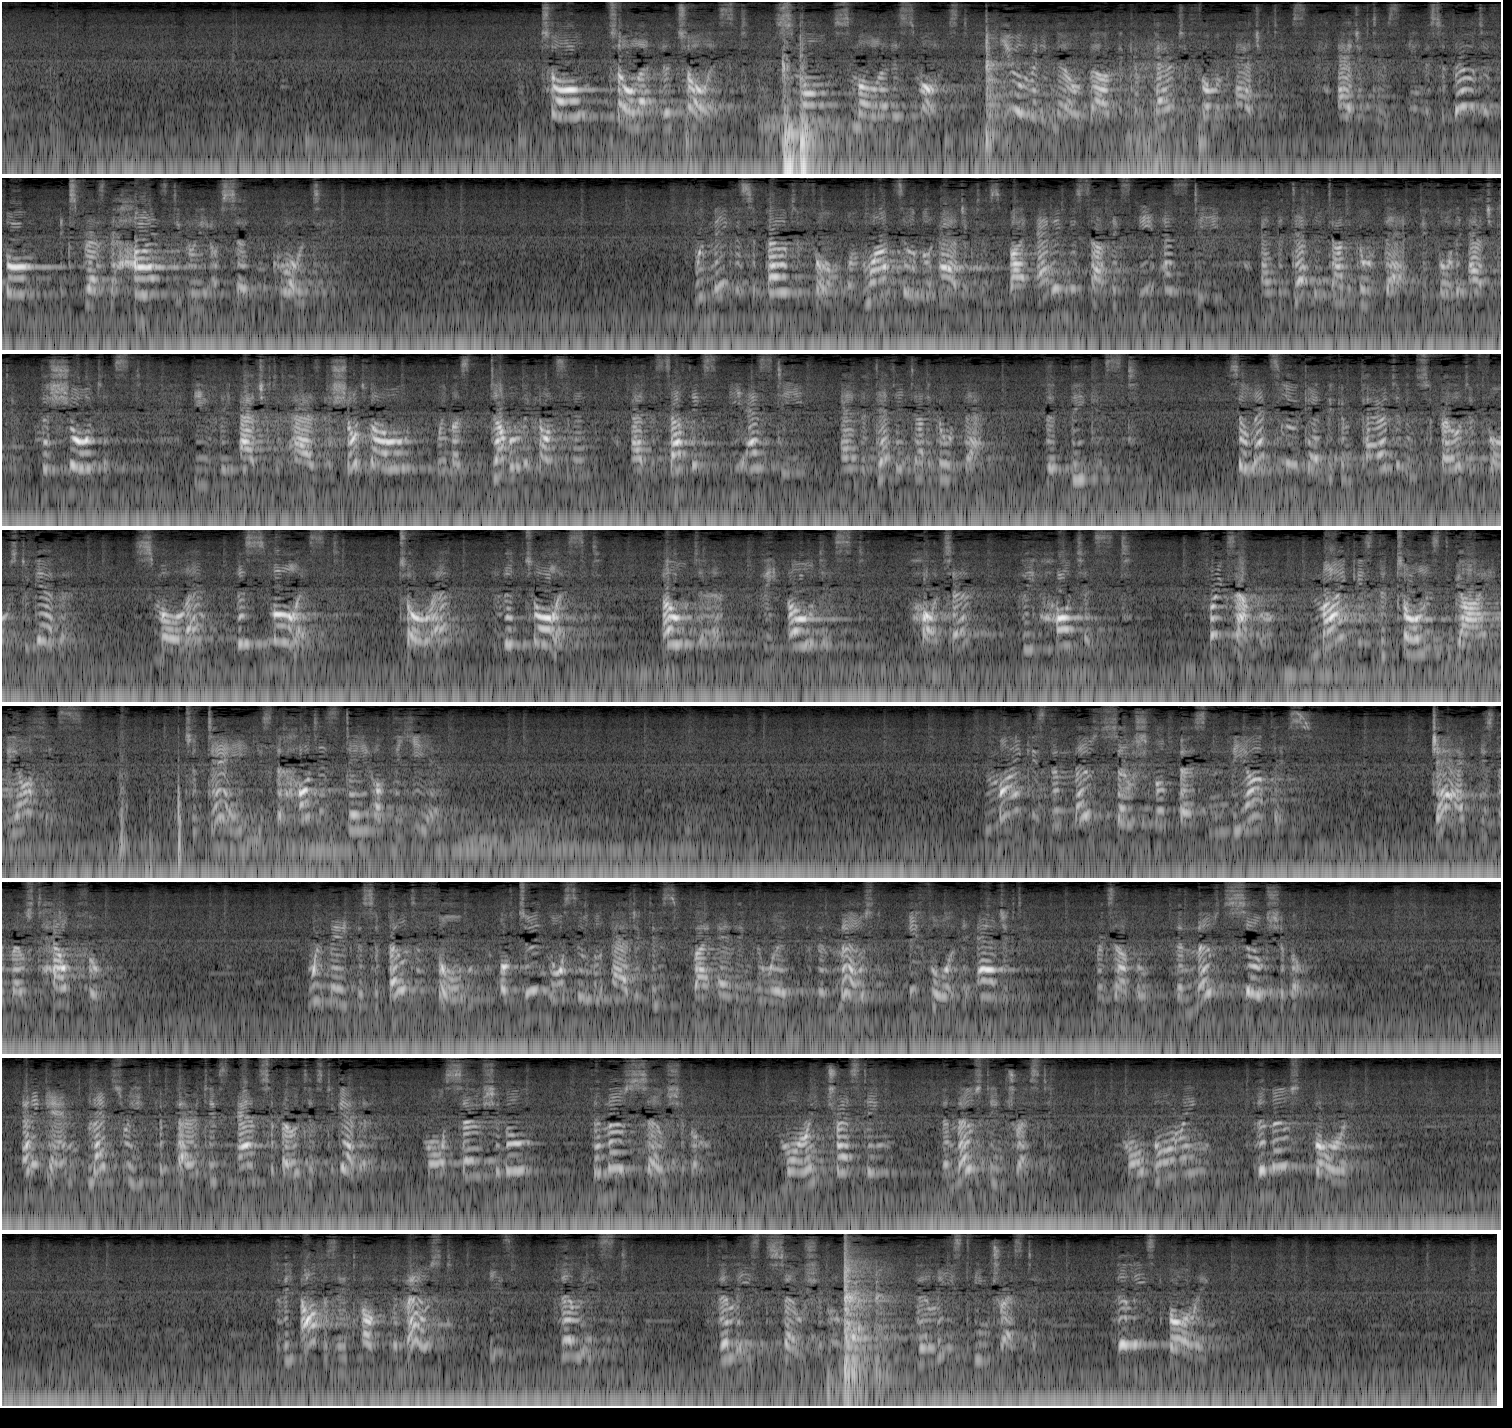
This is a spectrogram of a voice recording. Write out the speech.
Tall, taller, the tallest. Small, smaller, the smallest. You already know about the comparative form of adjectives. Adjectives in the superlative form express the highest degree of certain quality. We make the superlative form of one-syllable adjectives by adding the suffix est and the definite article that before the adjective, the shortest. If the adjective has a short vowel, we must double the consonant, add the suffix est and the definite article that, the biggest. So let's look at the comparative and superlative forms together. Smaller, the smallest. Taller, the tallest. Older, the oldest. Hotter, the hottest. For example, Mike is the tallest guy in the office. Today is the hottest day of the year. Mike is the most sociable person in the office. Jack is the most helpful. We make the superlative form of two syllable adjectives by adding the word the most before the adjective. For example, the most sociable. And again, let's read comparatives and superlatives together. More sociable, the most sociable. More interesting, the most interesting. More boring, the most boring. The opposite of the most is the least. The least sociable, the least interesting, the least boring.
